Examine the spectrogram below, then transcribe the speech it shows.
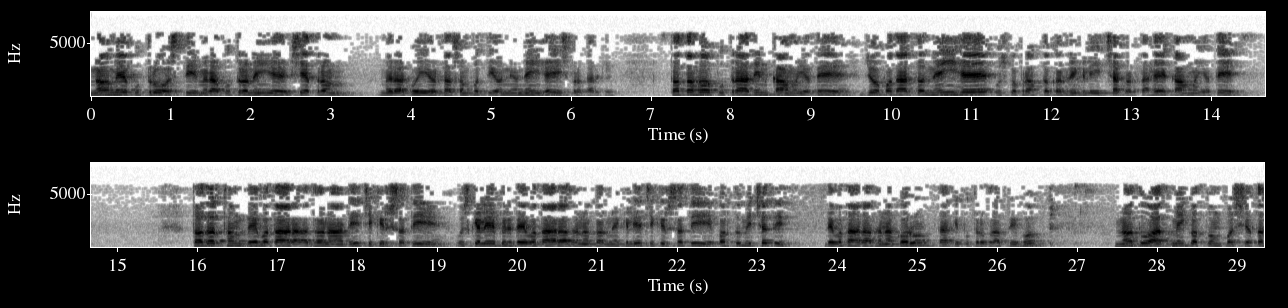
न मैं पुत्रो अस्ति, मेरा पुत्र नहीं है, क्षेत्रम, मेरा कोई अर्थात संपत्ति अन्य नहीं है इस प्रकार की। ततः पुत्रादीन कामयते। जो पदार्थ नहीं है, उसको प्राप्त करने के लिए इच्छा करता है, कामयते। तदर्थम देवताराधनादि चिकित्सती उसके लिए फिर देवता आराधना करने के लिए चिकित्सती कर तुम इच्छती। देवता आराधना करूँ ताकि पुत्र प्राप्ति हो। न तो आत्मिकत्व पश्यत।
